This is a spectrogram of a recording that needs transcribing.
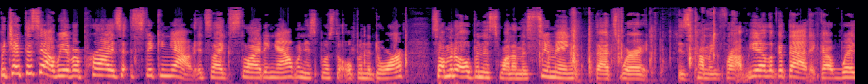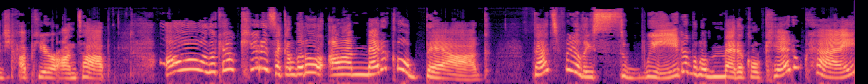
But check this out. We have a prize sticking out. It's like sliding out when you're supposed to open the door. So I'm going to open this one. I'm assuming that's where it is coming from. Yeah, look at that. It got wedged up here on top. Oh, look how cute. It's like a little uh, medical bag. That's really sweet. A little medical kit. Okay.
